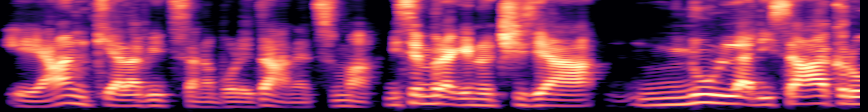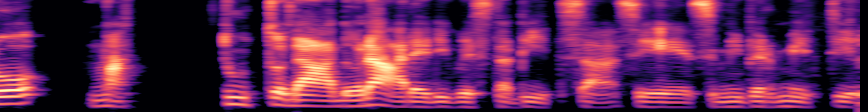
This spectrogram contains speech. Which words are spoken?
e anche alla pizza napoletana. Insomma, mi sembra che non ci sia nulla di sacro, ma tutto da adorare di questa pizza, se, se mi permetti il,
